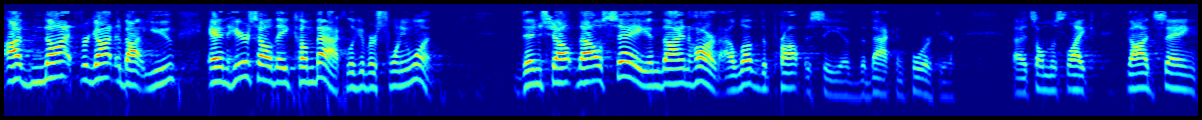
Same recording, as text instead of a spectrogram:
I've not forgotten about you. And here's how they come back. Look at verse 21. Then shalt thou say in thine heart. I love the prophecy of the back and forth here. Uh, it's almost like God saying,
